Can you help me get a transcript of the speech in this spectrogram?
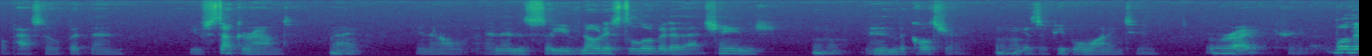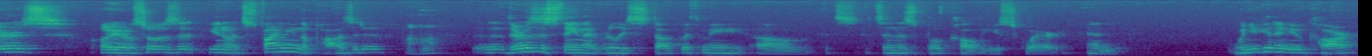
El Paso, but then you've stuck around, right? Mhm. You know, and then so you've noticed a little bit of that change Mhm. in the culture. Because of people wanting to Right. create. Well, there's oh yeah. So is it you know it's finding the positive. Uh huh. there was this thing that really stuck with me. Um, it's it's in this book called E Squared, and when you get a new car,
